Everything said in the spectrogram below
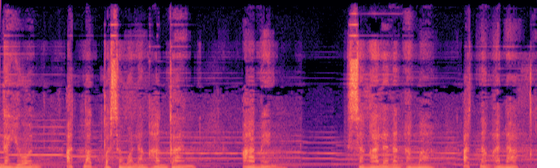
ngayon at magpasawalang hanggan. Amen. Sa ngalan ng Ama at ng Anak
